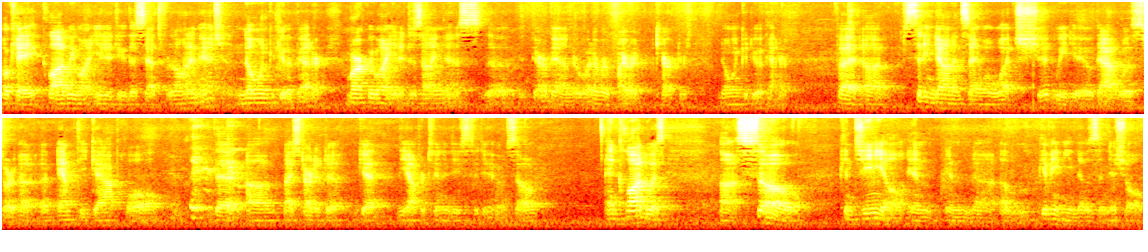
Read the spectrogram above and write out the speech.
Okay, Claude, we want you to do the sets for the Haunted Mansion. No one could do it better. Marc, we want you to design this, the Daraband or whatever pirate characters. No one could do it better. But uh, sitting down and saying, well, what should we do? That was sort of a, an empty gap hole that um, I started to get the opportunities to do. So, and Claude was uh, so congenial in in uh, uh, giving me those initial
